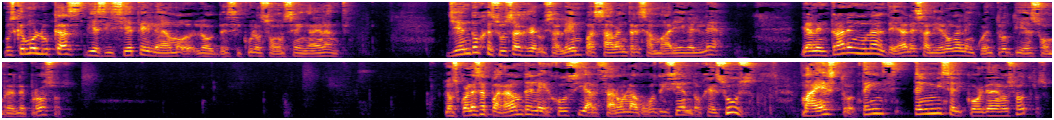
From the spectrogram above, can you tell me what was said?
Busquemos Lucas 17 y leamos los versículos 11 en adelante. Yendo Jesús a Jerusalén, pasaba entre Samaria y Galilea. Y al entrar en una aldea le salieron al encuentro diez hombres leprosos los cuales se pararon de lejos y alzaron la voz diciendo, Jesús, Maestro, ten, misericordia de nosotros.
